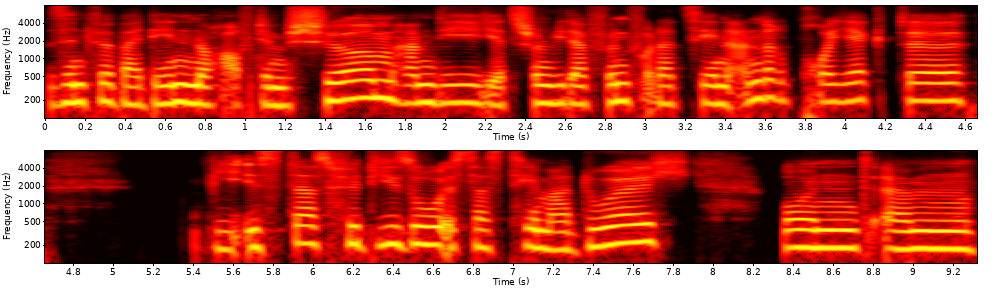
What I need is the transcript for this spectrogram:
sind wir bei denen noch auf dem Schirm? Haben die jetzt schon wieder fünf oder zehn andere Projekte? Wie ist das für die so? Ist das Thema durch? Und ähm,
